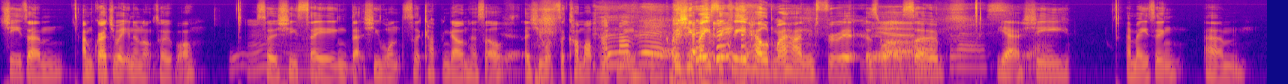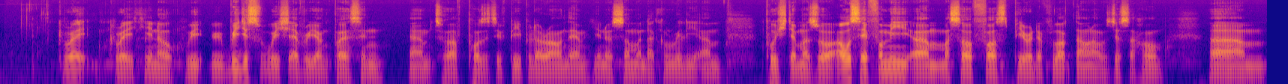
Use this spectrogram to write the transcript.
she's um, I'm graduating in October. So she's saying that she wants a cap and gown herself and she wants to come up with me. Because she basically held my hand through it as well. So Bless. yeah, she amazing. Um, Great, great. You know, we we- just wish every young person um, to have positive people around them. You know, someone that can really um, push them as well. I would say for me, um, myself, first period of lockdown, I was just at home. Um,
